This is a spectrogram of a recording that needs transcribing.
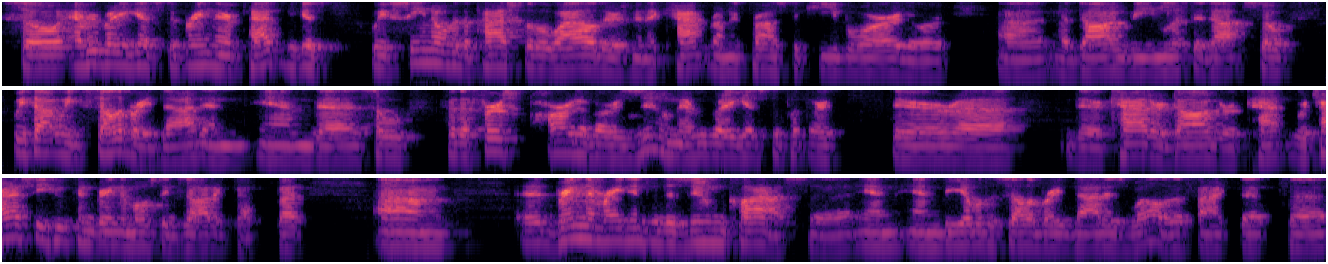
So everybody gets to bring their pet because we've seen over the past little while there's been a cat run across the keyboard or uh, a dog being lifted up. So we thought we'd celebrate that, and and uh, so for the first part of our Zoom, everybody gets to put their their uh, their cat or dog or pet. We're trying to see who can bring the most exotic pet, but. Um, uh, bring them right into the Zoom class uh, and and be able to celebrate that as well. The fact that uh,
